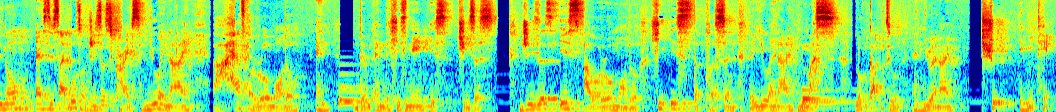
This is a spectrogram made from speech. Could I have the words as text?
You know, as disciples of Jesus Christ, you and I uh, have a role model, and, the, and his name is Jesus. Jesus is our role model. He is the person that you and I must look up to, and you and I should imitate.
